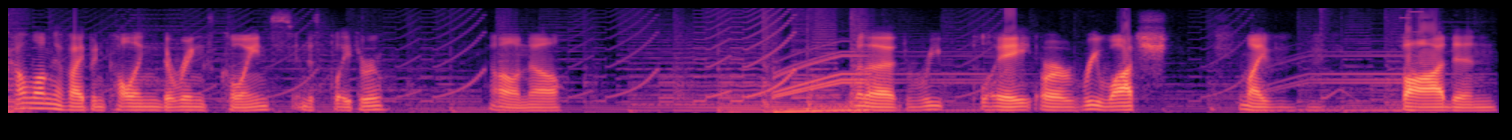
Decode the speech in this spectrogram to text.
How long have I been calling the rings coins in this playthrough? Oh, no. I'm gonna replay or rewatch my VOD and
